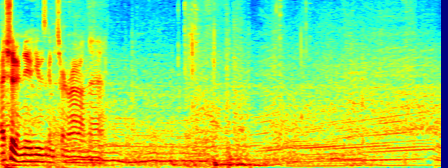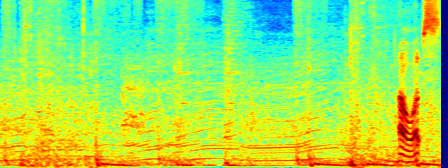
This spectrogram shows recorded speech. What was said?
I should have knew he was going to turn around on that. Oh, whoops.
